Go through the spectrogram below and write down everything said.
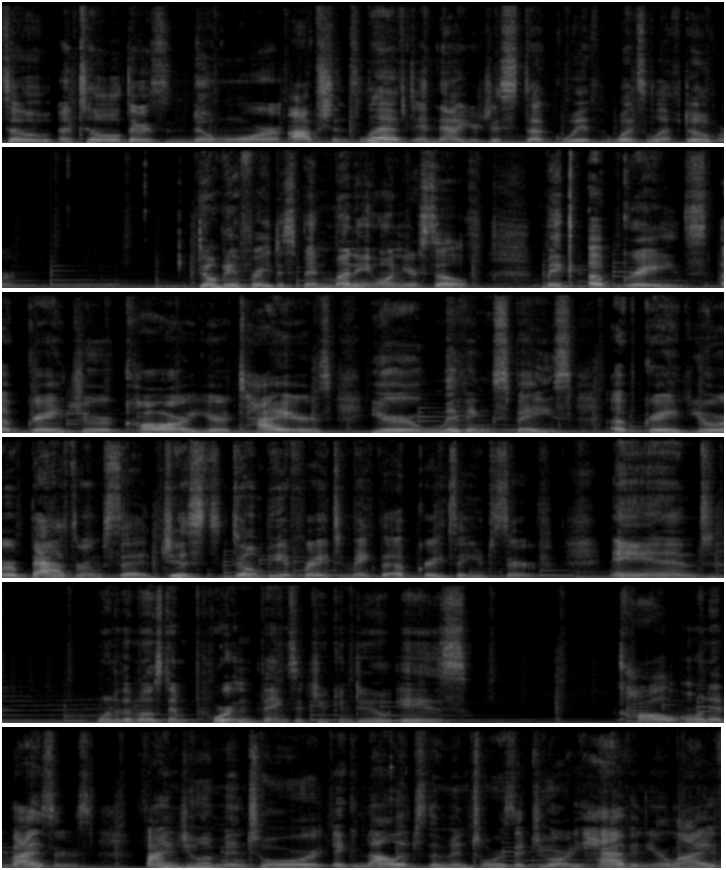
so until there's no more options left and now you're just stuck with what's left over. Don't be afraid to spend money on yourself. Make upgrades. Upgrade your car, your tires, your living space. Upgrade your bathroom set. Just don't be afraid to make the upgrades that you deserve. And one of the most important things that you can do is call on advisors. Find you a mentor, acknowledge the mentors that you already have in your life.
